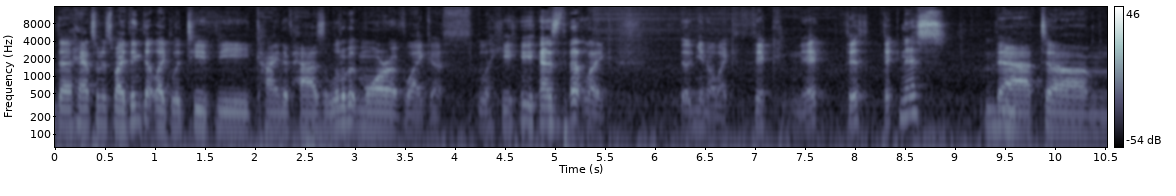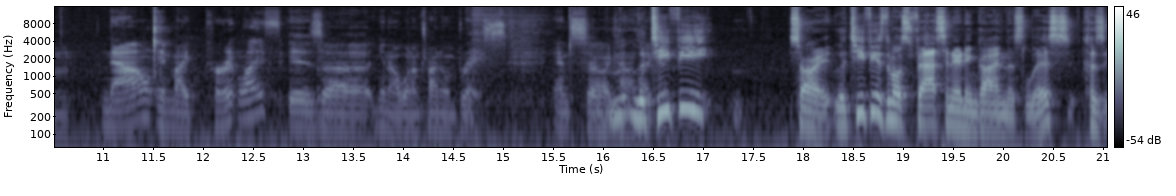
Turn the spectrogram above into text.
the handsomeness, but I think that like Latifi kind of has a little bit more of like a like he has that like uh, you know like thick nick thick thickness that um, now in my current life is uh, you know what I'm trying to embrace, and so I kind of like. Latifi, sorry, Latifi is the most fascinating guy in this list because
